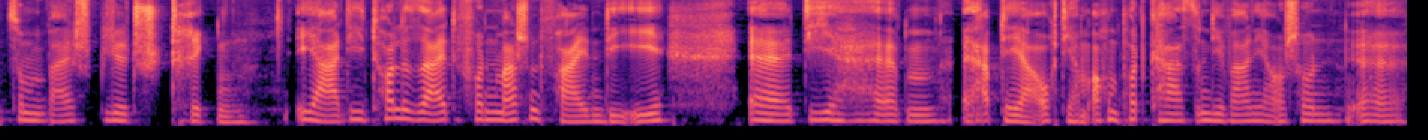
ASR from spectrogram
zum Beispiel Stricken. Ja, die tolle Seite von maschenfein.de, äh, die ähm, habt ihr ja auch, die haben auch einen Podcast und die waren ja auch schon, äh,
